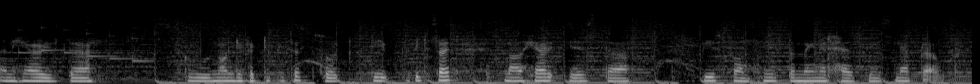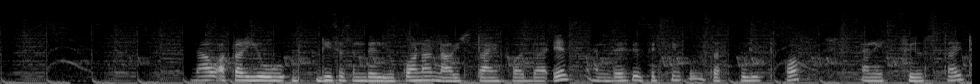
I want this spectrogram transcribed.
And here is the two non-defective pieces. So keep it aside. Now here is the piece from which the magnet has been snapped out. Now after you disassemble your corner now it's time for the edge. And this is very simple. Just pull it off and it feels tight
